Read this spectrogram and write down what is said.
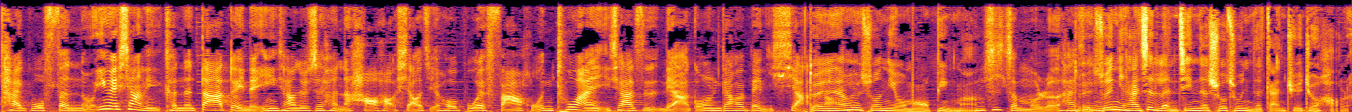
太过愤怒，因为像你可能大家对你的印象就是很好好小姐，或不会发火，你突然一下子俩公，人家会被你吓。对，人家会说你有毛病吗？你是怎么了？还是，所以你还是冷静的说出你的感觉就好了。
